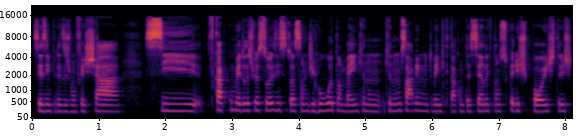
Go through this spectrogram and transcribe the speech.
se as empresas vão fechar, se ficar com medo das pessoas em situação de rua também, que não, que não sabem muito bem o que está acontecendo, que estão super expostas.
